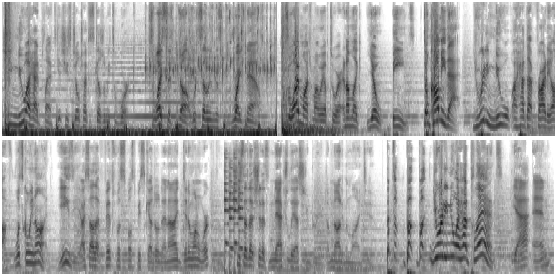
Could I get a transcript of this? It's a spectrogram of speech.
She knew I had plans, yet she still tried to schedule me to work. So I said, no, we're settling this right now. So I marched my way up to her, and I'm like, yo, Beans, don't call me that! You already knew I had that Friday off. What's going on? Easy. I saw that Fitz was supposed to be scheduled, and I didn't want to work with him. She said that shit as naturally as she breathed. I'm not even lying to you. But the, but but you already knew I had plans. Yeah, and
